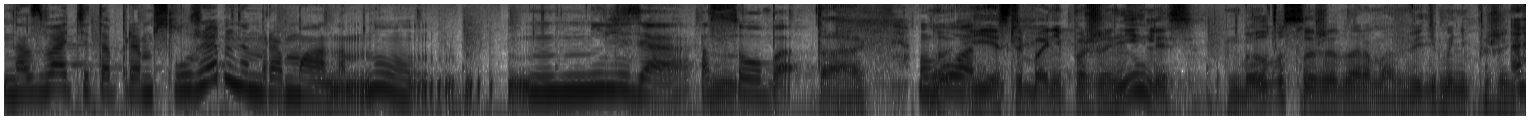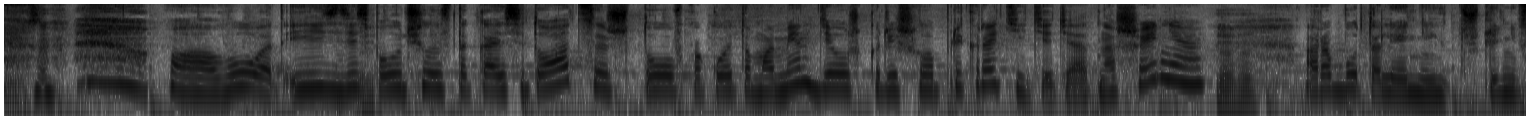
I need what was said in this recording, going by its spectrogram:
назвать это прям служебным романом, ну, нельзя особо. Так. Ну, вот. Ну, если бы они поженились, был бы служебный роман. Видимо, не поженились. А, вот. И здесь получилась такая ситуация, что в какой-то момент девушка решила прекратить эти отношения. Работали они чуть ли не в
